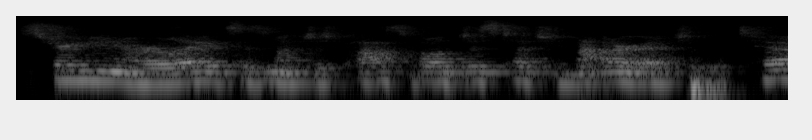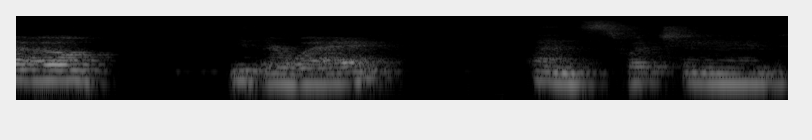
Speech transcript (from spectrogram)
straightening our legs as much as possible, just touching the outer edge of the toe, either way and switching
